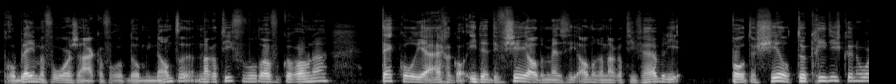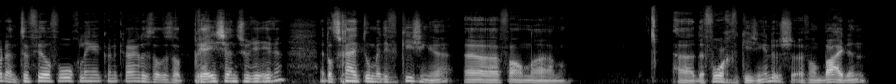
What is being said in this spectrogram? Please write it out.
problemen veroorzaken voor het dominante narratief, bijvoorbeeld over corona, tackle je eigenlijk al, identificeer je al de mensen die andere narratieven hebben, die potentieel te kritisch kunnen worden en te veel volgelingen kunnen krijgen. Dus dat is dat pre-censureren. En dat schijnt toen met de verkiezingen uh, van uh, de vorige verkiezingen, dus van Biden,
